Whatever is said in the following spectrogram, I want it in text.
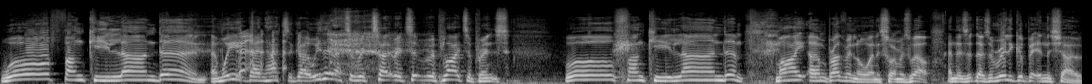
Whoa, funky London. And we then had to go, we then had to reta- reply to Prince. Whoa, funky London. My um, brother in law went and saw him as well. And there's a, there's a really good bit in the show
